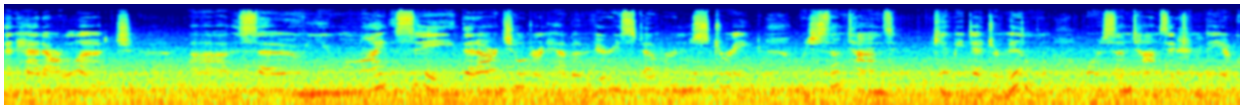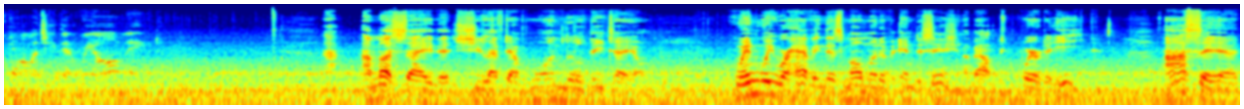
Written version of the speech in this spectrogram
and had our lunch. Uh, so you might see that our children have a very stubborn streak, which sometimes can be detrimental, or sometimes it can be a quality that we all need. I must say that she left out one little detail. When we were having this moment of indecision about where to eat, I said,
